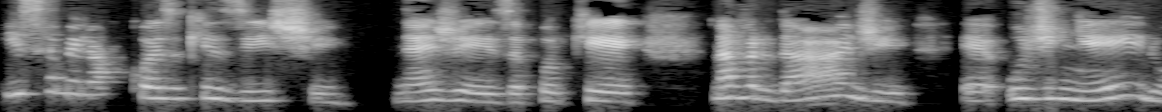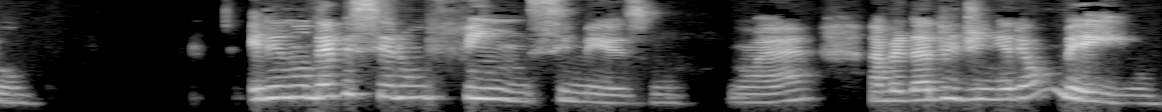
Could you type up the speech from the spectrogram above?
Isso é a melhor coisa que existe, né, Geisa? Porque, na verdade, é, o dinheiro, ele não deve ser um fim em si mesmo, não é? Na verdade, o dinheiro é um meio,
